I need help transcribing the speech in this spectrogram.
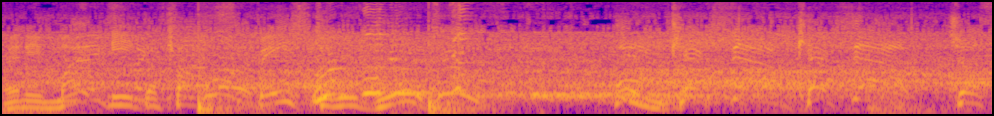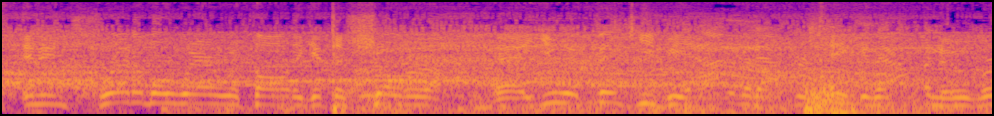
And he might need to find space to regroup. Oh, kicks out, kicks out. Just an incredible wherewithal to get the shoulder up. Uh, you would think he'd be out of it after taking that maneuver.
